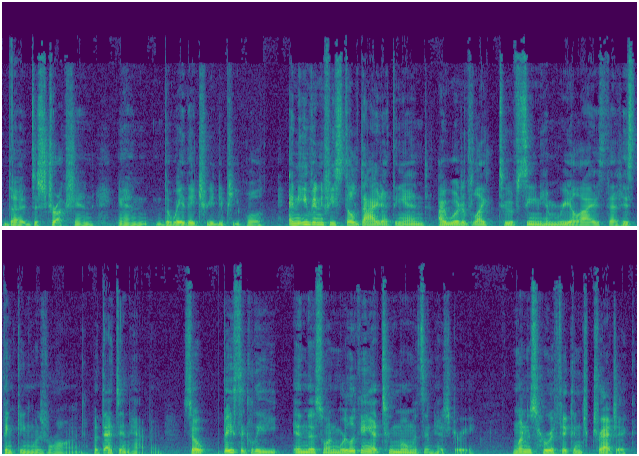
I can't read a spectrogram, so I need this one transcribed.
the destruction and the way they treated people and even if he still died at the end, I would have liked to have seen him realize that his thinking was wrong, but that didn't happen. So basically, in this one, we're looking at two moments in history. One is horrific and tragic,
